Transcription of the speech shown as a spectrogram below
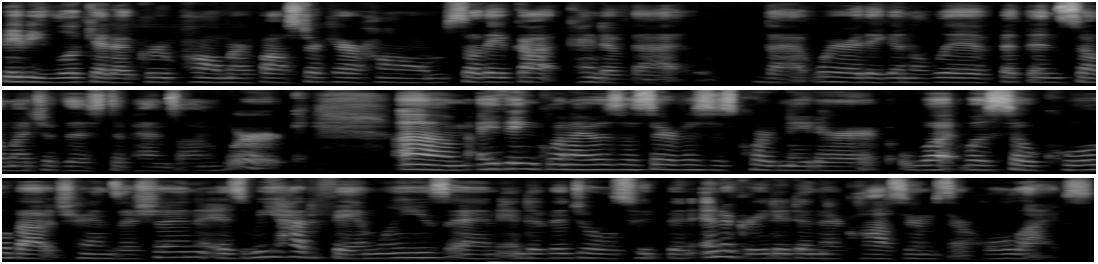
maybe look at a group home or foster care home. So they've got kind of that that where are they going to live? But then so much of this depends on work. Um, i think when i was a services coordinator what was so cool about transition is we had families and individuals who'd been integrated in their classrooms their whole lives.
